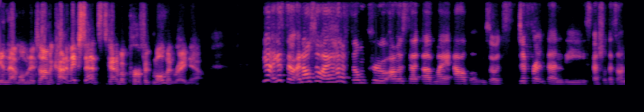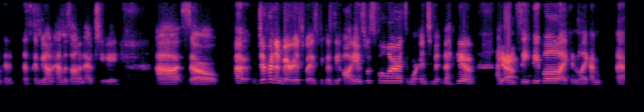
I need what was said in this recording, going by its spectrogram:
in that moment in time, it kind of makes sense. It's kind of a perfect moment right now. Yeah, I guess so. And also, I had a film crew on the set of my album, so it's different than the special that's on gonna that's gonna be on Amazon and Out TV. Uh, so uh, different in various ways because the audience was fuller. It's a more intimate venue. I Yeah. can see people. I can like I'm uh,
